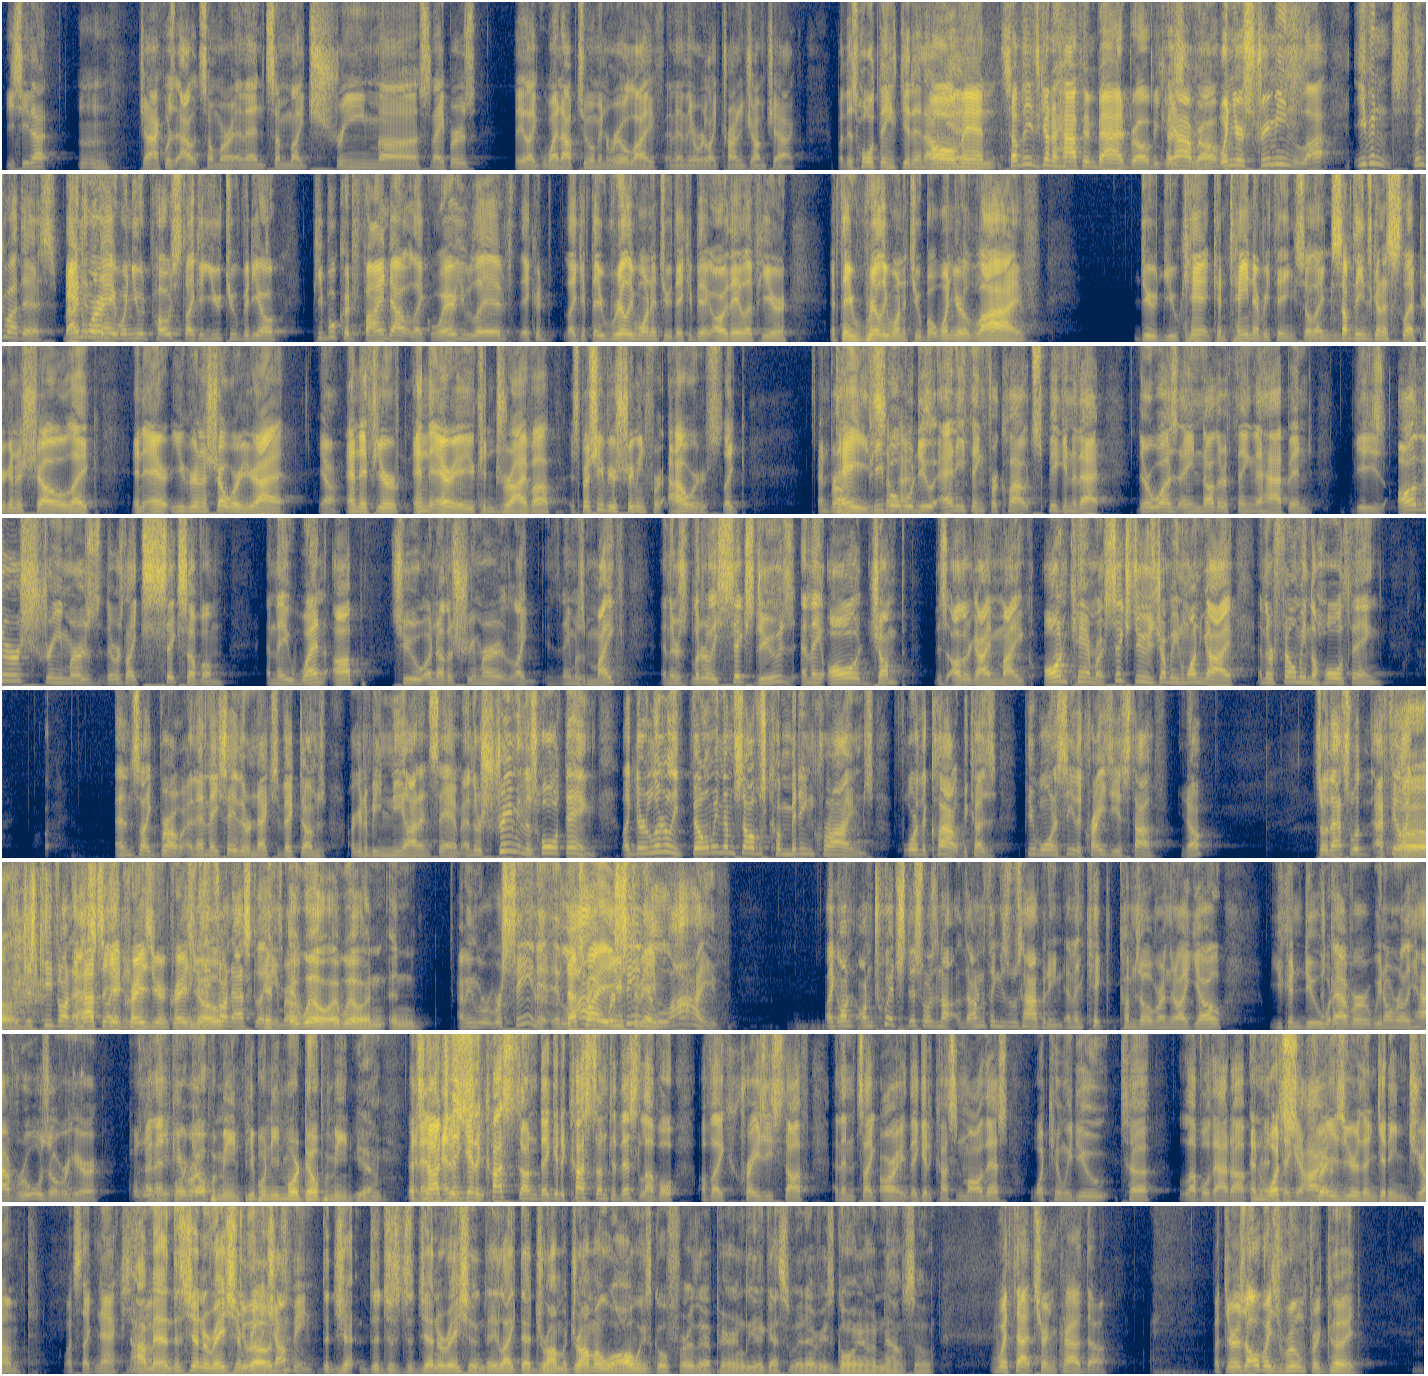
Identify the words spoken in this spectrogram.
You see that? Mm-mm. Jack was out somewhere, and then some like stream uh, snipers. They like went up to him in real life, and then they were like trying to jump Jack. But this whole thing's getting out. of Oh hand. man, something's gonna happen bad, bro. Because Yeah, bro. when you're streaming live, even think about this. Back And in the day, when you would post like a YouTube video, people could find out like where you lived. They could like if they really wanted to, they could be like, oh, they live here. If they really wanted to, but when you're live, dude, you can't contain everything. So Mm-hmm. like something's gonna slip. You're gonna show like an air. You're gonna show where you're at. Yeah, And if you're in the area, you can drive up, especially if you're streaming for hours. Like and bro, days people will do anything for clout. Speaking of that, there was another thing that happened. These other streamers, there was like six of them, and they went up to another streamer. Like his name was Mike, and there's literally six dudes, and they all jump this other guy, Mike, on camera. Six dudes jumping one guy, and they're filming the whole thing. And it's like, bro, and then they say their next victims are gonna be Neon and Sam, and they're streaming this whole thing. Like they're literally filming themselves committing crimes for the clout because people want to see the craziest stuff, you know? So that's what I feel Uh, like it just keeps on it has to get crazier and crazier. It keeps on escalating, it, bro. It will. It will. And and I mean, we're, we're seeing it in That's live. why it we're used to seeing be- it live. Like on, on Twitch, this was not. I don't think this was happening. And then Kick comes over and they're like, "Yo, you can do whatever. We don't really have rules over here." And then more people are- dopamine. People need more dopamine. yeah. It's and then, not and just they get accustomed. They get accustomed to this level of like crazy stuff, and then it's like, all right, they get accustomed to all this. What can we do to level that up and and, what's take it higher? crazier than getting jumped? What's like next? you Nah, know? man, this generation, Doing bro. the jumping. The, gen- the just the generation. They like that drama. Drama will always go further. Apparently, I guess whatever is going on now. So with that certain crowd though. But there's always room for good.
